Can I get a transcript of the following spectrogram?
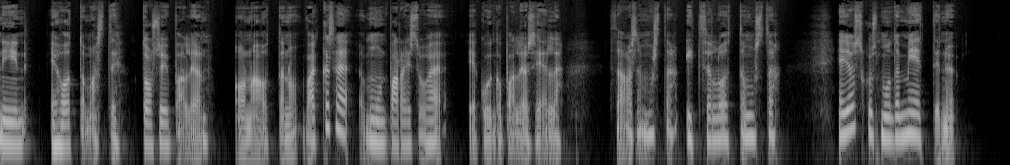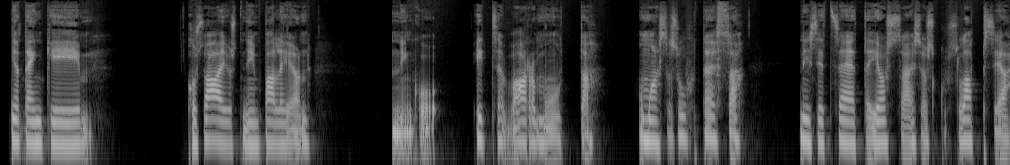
niin ehdottomasti tosi paljon on auttanut. Vaikka se mun parisuhe ja kuinka paljon siellä saa semmoista itseluottamusta. Ja joskus muuten miettinyt jotenkin, kun saa just niin paljon niin kuin itsevarmuutta omassa suhteessa, niin sitten se, että jos saisi joskus lapsia,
